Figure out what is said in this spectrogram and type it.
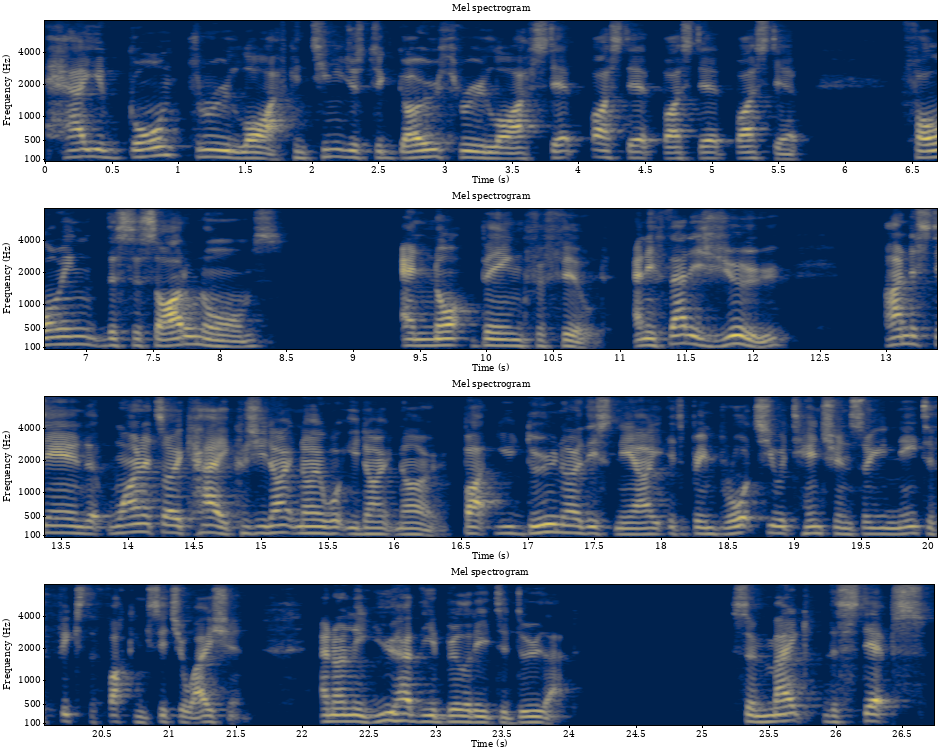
how you've gone through life. Continue just to go through life step by step by step by step, following the societal norms and not being fulfilled. And if that is you, understand that one, it's okay because you don't know what you don't know, but you do know this now. It's been brought to your attention, so you need to fix the fucking situation. And only you have the ability to do that. So make the steps,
